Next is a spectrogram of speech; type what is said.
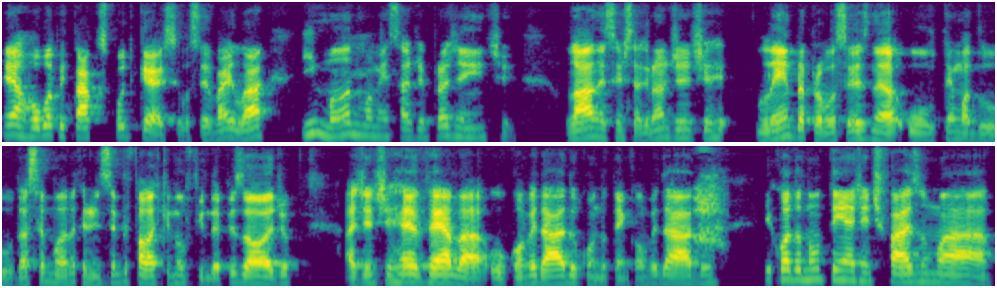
é arroba Pitacos Podcast. Você vai lá e manda uma mensagem para gente. Lá nesse Instagram, a gente lembra para vocês né, o tema do, da semana, que a gente sempre fala aqui no fim do episódio. A gente revela o convidado quando tem convidado. E quando não tem, a gente faz uma,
